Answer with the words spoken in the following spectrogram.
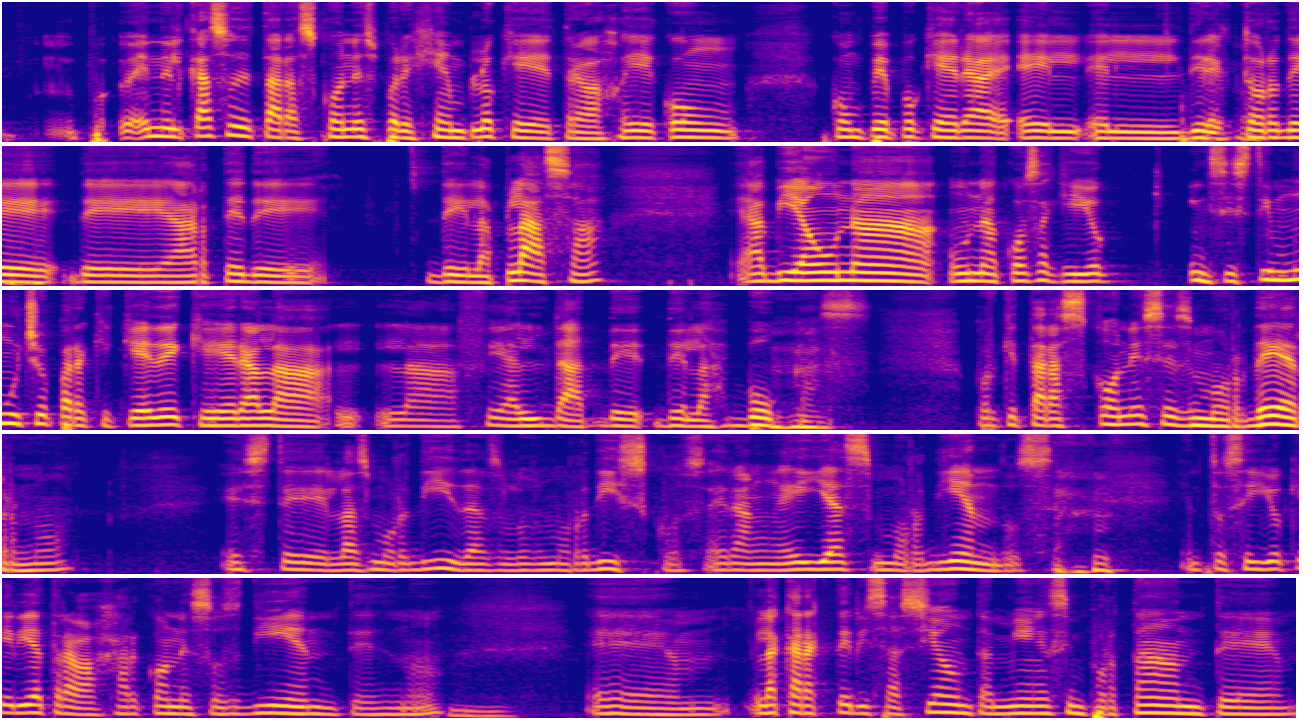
en el caso de Tarascones, por ejemplo, que trabajé con, con Pepo, que era el, el director de, de arte de, de la plaza, había una, una cosa que yo insistí mucho para que quede, que era la, la fealdad de, de las bocas, porque Tarascones es morder, ¿no? Este, las mordidas, los mordiscos, eran ellas mordiéndose. Entonces yo quería trabajar con esos dientes, ¿no? Eh, la caracterización también es importante.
